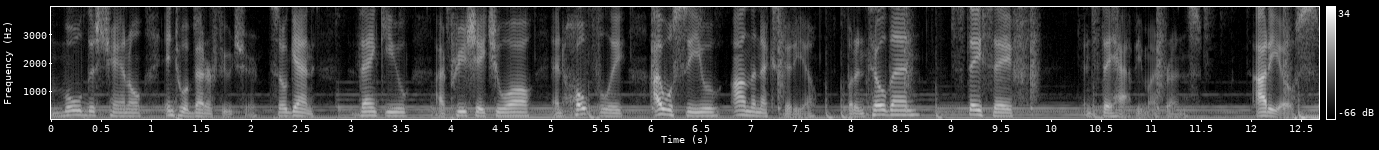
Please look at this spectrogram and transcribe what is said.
mold this channel into a better future. So again, thank you. I appreciate you all, and hopefully I will see you on the next video. But until then, stay safe and stay happy, my friends. Adios.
